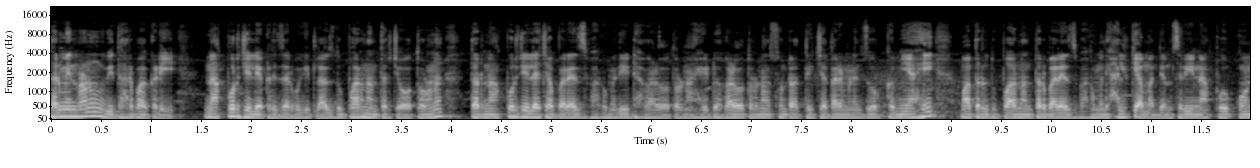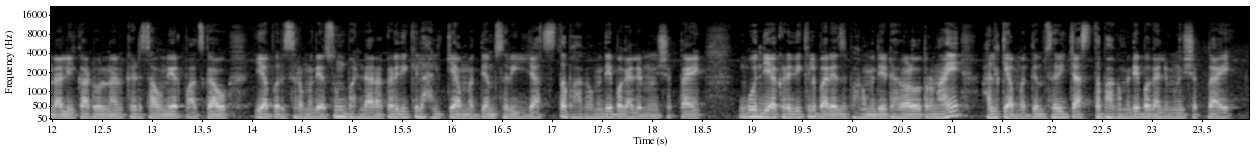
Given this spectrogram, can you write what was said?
तर मित्रांनो विदर्भाकडे नागपूर जिल्ह्याकडे जर बघितलं आज दुपारनंतरचे वातावरण तर नागपूर जिल्ह्याच्या बऱ्याच भागामध्ये ढगाळ वातावरण आहे. ढगाळ वातावरण असून रात्रीच्या दरम्यान जोर कमी आहे. मात्र दुपारनंतर बऱ्याच भागामध्ये हलक्या मध्यम सरी नागपूर कोंडाली काटोल नरखेड सावनेर पाचगाव या परिसरामध्ये असून भंडाराकडे देखील हलक्या मध्यम सरी जास्त भागामध्ये बघायला मिळू शकत आहे. गोंदियाकडे देखील बऱ्याच भागामध्ये ढगाळ वातावरण आहे. हलक्या मध्यम सरी जास्त भागामध्ये बघायला मिळू शकत आहे.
